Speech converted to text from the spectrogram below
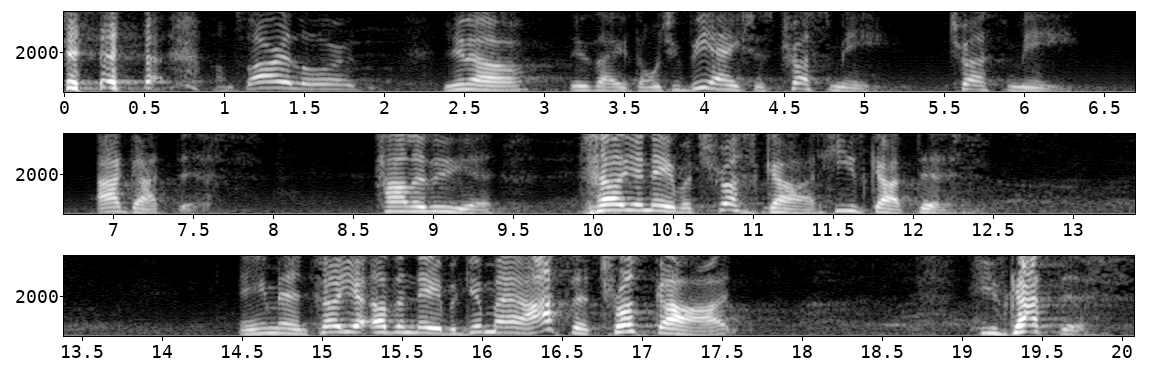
I'm sorry, Lord. You know, he's like, don't you be anxious. Trust me. Trust me. I got this. Hallelujah. Tell your neighbor, trust God. He's got this. Amen. Tell your other neighbor, give my, I said, trust God. He's got this.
